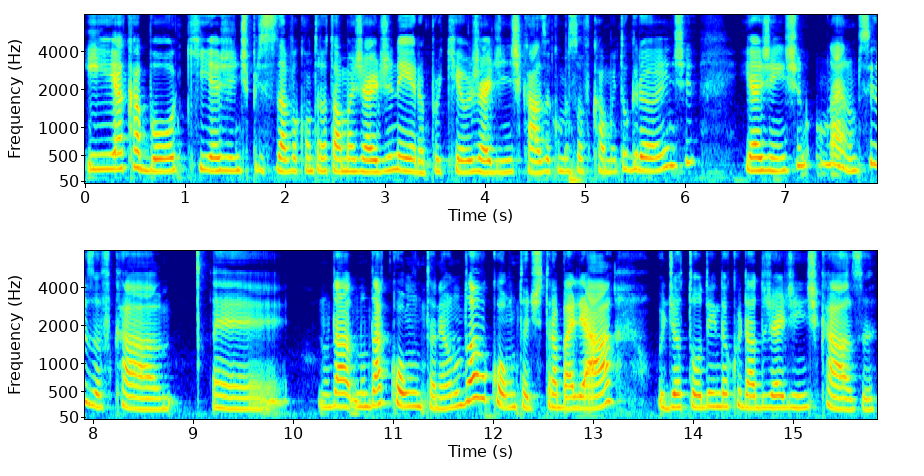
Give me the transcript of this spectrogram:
E acabou que a gente precisava contratar uma jardineira, porque o jardim de casa começou a ficar muito grande e a gente né, não precisa ficar. É, não, dá, não dá conta, né? Eu não dava conta de trabalhar o dia todo e ainda cuidar do jardim de casa.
